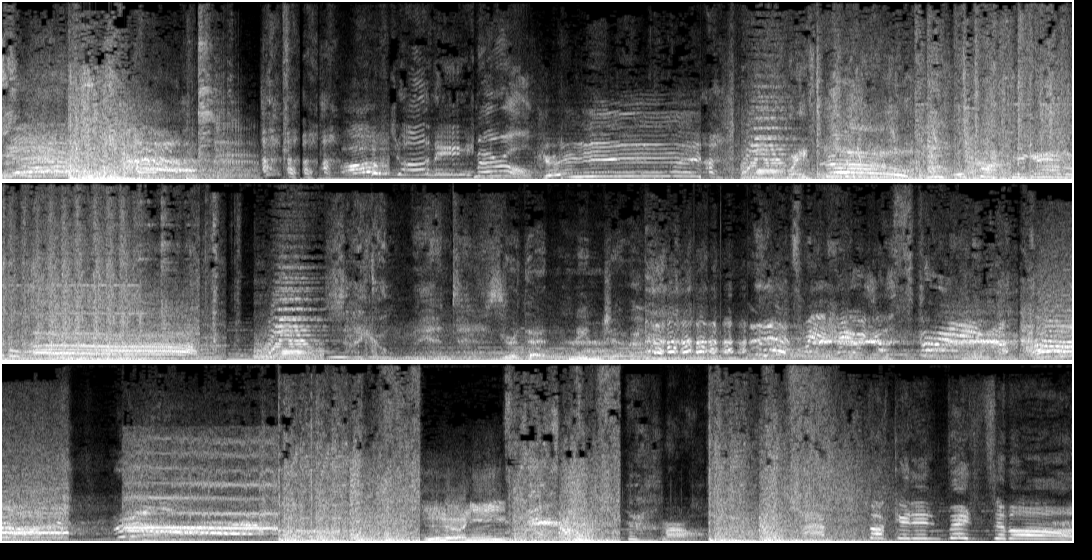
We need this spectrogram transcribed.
Yeah. Johnny! Meryl! Wait, no! You fucking animal! Ah! Psycho Mantis. You're that ninja. Let me hear you scream! Nani? I'm fucking invincible!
